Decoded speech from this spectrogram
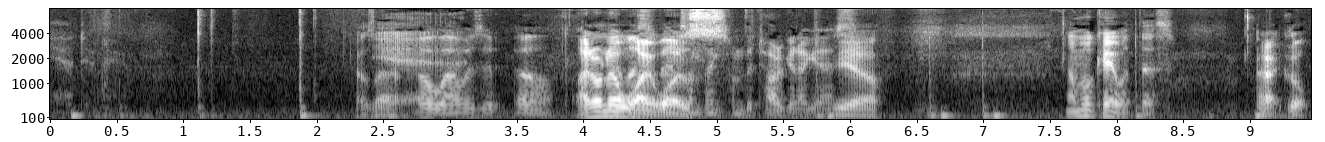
Yeah, dude. How's that? Yeah. Oh, why was it? Oh, I don't know why it was. something from the target, I guess. Yeah. I'm okay with this. All right. Cool.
